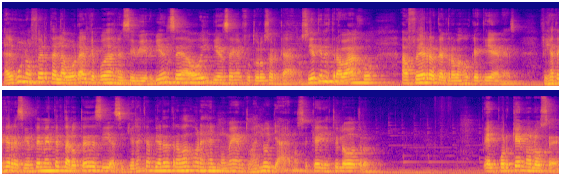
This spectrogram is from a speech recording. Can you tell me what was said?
alguna oferta laboral que puedas recibir, bien sea hoy, bien sea en el futuro cercano. Si ya tienes trabajo, aférrate al trabajo que tienes. Fíjate que recientemente el tarot decía, si quieres cambiar de trabajo, ahora es el momento, hazlo ya, no sé qué, y esto y lo otro. El por qué no lo sé.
